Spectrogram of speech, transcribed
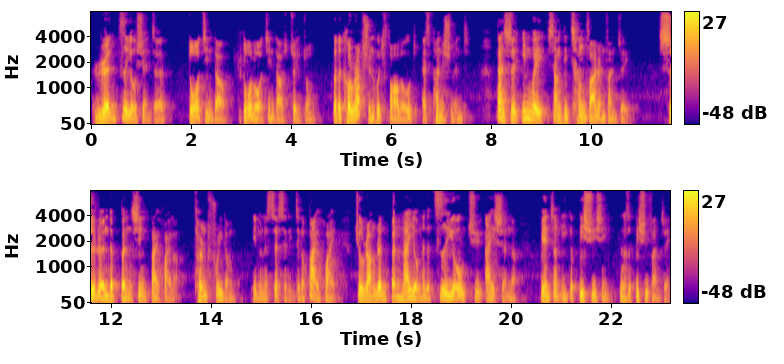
人自由选择，堕进到堕落进到最终。But the corruption which followed as punishment，但是因为上帝惩罚人犯罪，使人的本性败坏了，turned freedom into necessity。这个败坏就让人本来有那个自由去爱神呢，变成一个必须性，那个是必须犯罪。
